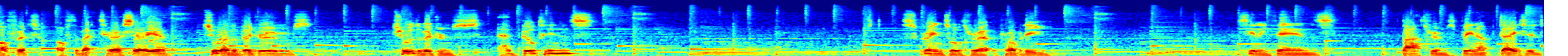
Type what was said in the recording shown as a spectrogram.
off it, off the back terrace area. Two other bedrooms. Two of the bedrooms have built-ins. Screens all throughout the property. Ceiling fans. Bathroom's been updated.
